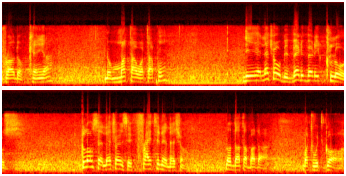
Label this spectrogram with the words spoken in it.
proud of Kenya. No matter what happens, the election will be very, very close. Close election is a frightening election. No doubt about that. But with God,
